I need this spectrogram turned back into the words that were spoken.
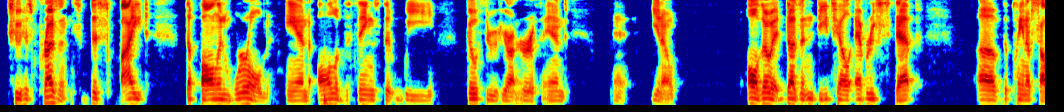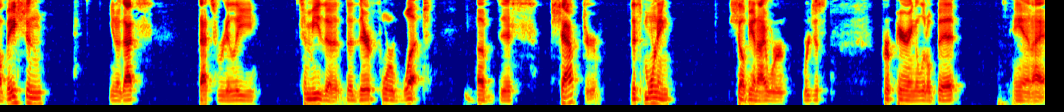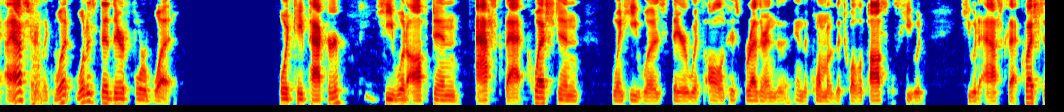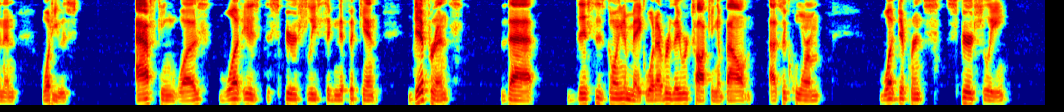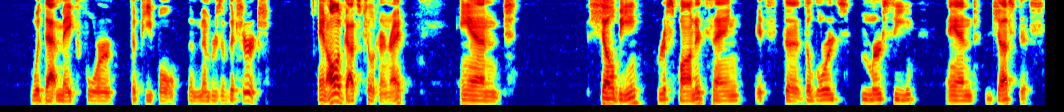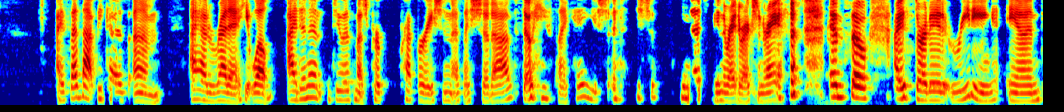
to his presence despite the fallen world and all of the things that we go through here on earth. And uh, you know although it doesn't detail every step of the plan of salvation you know that's that's really to me the the therefore what mm-hmm. of this chapter. This morning shelby and i were were just preparing a little bit and i i asked her like what what is the therefore what? Boyd k. Packer mm-hmm. he would often ask that question when he was there with all of his brethren in the, in the quorum of the 12 apostles. He would he would ask that question and what he was asking was what is the spiritually significant difference that this is going to make whatever they were talking about as a quorum what difference spiritually would that make for the people the members of the church and all of god's children right and shelby responded saying it's the the Lord's mercy and justice. I said that because um I had read it. He, well, I didn't do as much pre- preparation as I should have. So he's like, "Hey, you should you should he nudged me in the right direction, right?" and so I started reading and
